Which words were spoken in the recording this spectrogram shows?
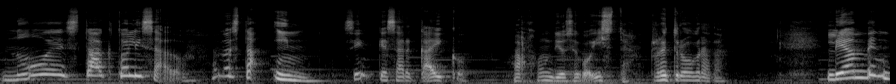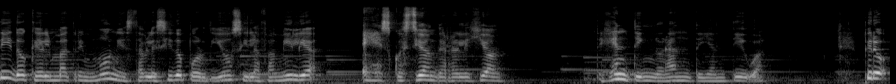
no está actualizado, no está in, ¿sí? Que es arcaico. Ah, un Dios egoísta, retrógrada. Le han vendido que el matrimonio establecido por Dios y la familia es cuestión de religión, de gente ignorante y antigua. Pero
